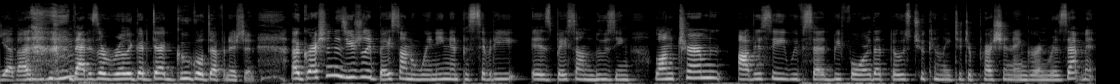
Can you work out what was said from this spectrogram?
yeah, that mm-hmm. that is a really good de- Google definition. Aggression is usually based on winning and passivity is based on losing. Long term, obviously, we've said before that those two can lead to depression, anger, and resentment.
